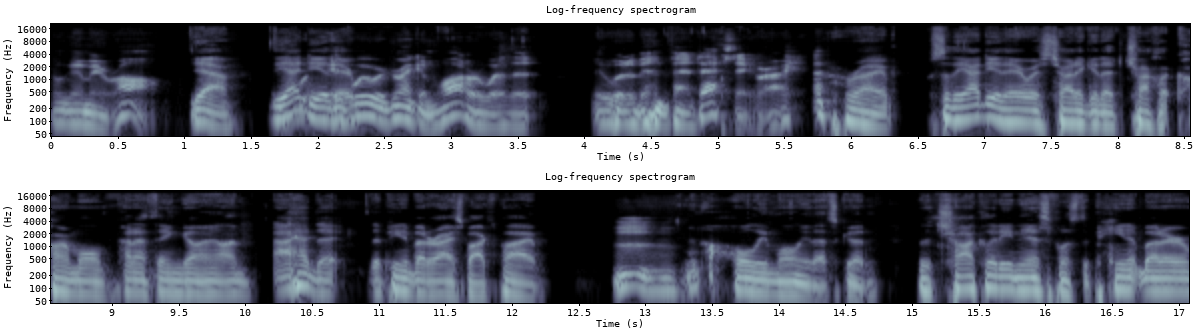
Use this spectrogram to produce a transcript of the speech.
Don't get me wrong. yeah. The idea if there, we were drinking water with it, it would have been fantastic, right? right? So the idea there was try to get a chocolate caramel kind of thing going on. I had the the peanut butter icebox pie. mm And holy moly, that's good. The chocolatiness plus the peanut butter.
